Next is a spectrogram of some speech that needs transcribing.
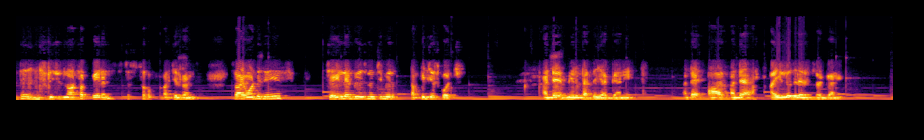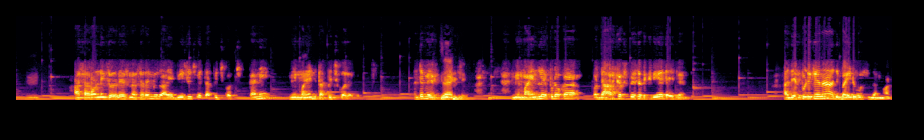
అంటే this is not for parents just for children so I want say child abuse నుంచి మీరు తప్పించేసుకోవచ్చు. అంటే మీరు పెద్ద అయ్యాక కానీ అంటే అంటే ఇల్లు వదిలేసాక కానీ ఆ సరౌండింగ్స్ వదిలేసినా సరే మీరు ఆ అబ్యూస్ నుంచి మీరు తప్పించుకోవచ్చు. కానీ మీ మైండ్ తప్పించుకోలేదు. అంటే మీ. మీ మైండ్లో ఎప్పుడు ఒక డార్కర్ స్పేస్ అది క్రియేట్ అయిపోయింది. అది ఎప్పటికైనా అది బయటకు వస్తుంది అనమాట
